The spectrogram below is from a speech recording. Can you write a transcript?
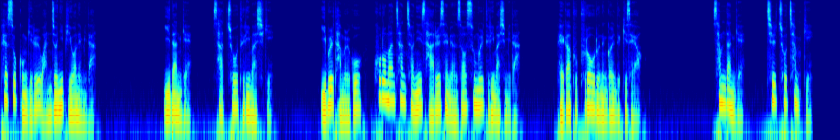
폐 속 공기를 완전히 비워냅니다. 2단계. 4초 들이마시기. 입을 다물고 코로만 천천히 4를 세면서 숨을 들이마십니다. 배가 부풀어 오르는 걸 느끼세요. 3단계. 7초 참기.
